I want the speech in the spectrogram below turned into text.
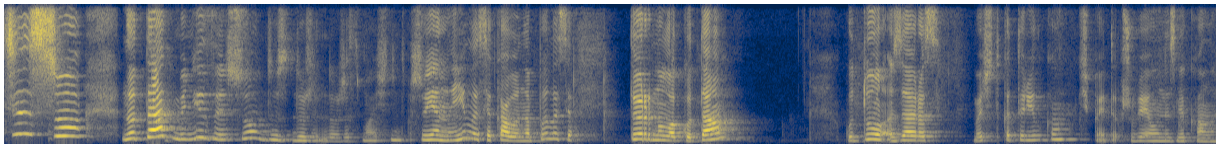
Чи що? Ну так мені зайшов дуже дуже дуже смачно. Так що я наїлася, каву напилася, тирнула кота. Коту зараз, бачите, така тарілка? Чекайте, щоб я його не злякала.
